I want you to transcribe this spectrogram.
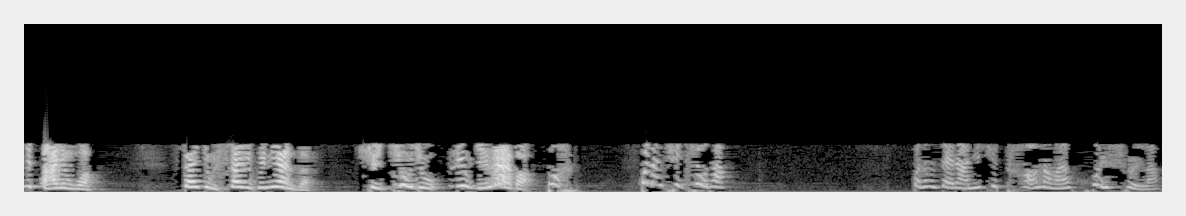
你答应我，咱就舍一回面子，去求求刘金兰吧。不，不能去求他，不能再让你去趟那碗浑水了。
